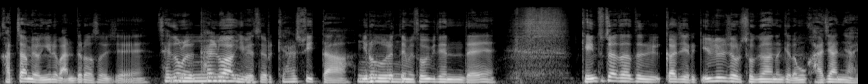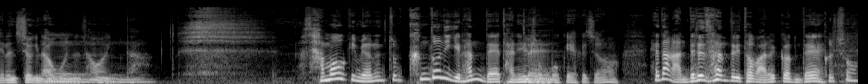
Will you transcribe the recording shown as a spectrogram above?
가짜 명의를 만들어서 이제 세금을 음. 탈루하기 위해서 이렇게 할 수 있다. 이런 음. 노래 때문에 도입이 됐는데 개인 투자자들까지 이렇게 일률적으로 적용하는 게 너무 과하지 않냐 이런 지적이 나오고 음. 있는 상황입니다. 3억이면은 좀 큰 돈이긴 한데 단일 네. 종목에 그죠. 해당 안 되는 사람들이 더 많을 건데 그렇죠.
